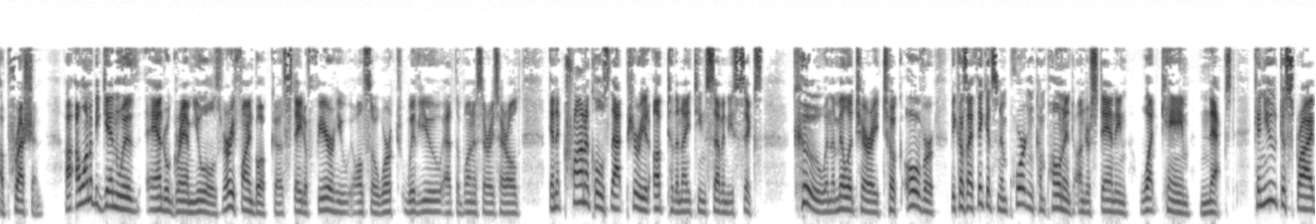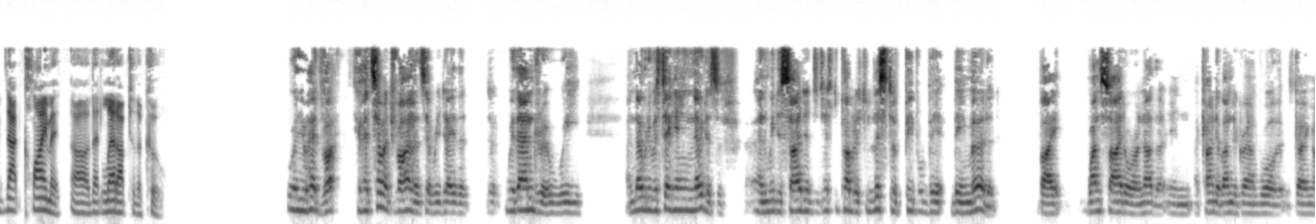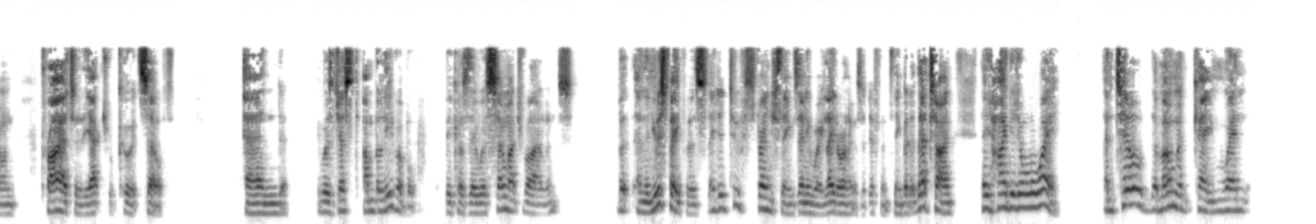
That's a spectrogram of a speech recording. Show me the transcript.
oppression. I, want to begin with Andrew Graham Yooll's very fine book, State of Fear. He also worked with you at the Buenos Aires Herald and it chronicles that period up to the 1976 coup when the military took over because I think it's an important component to understanding what came next. Can you describe that climate uh, that led up to the coup? Well, you had you had so much violence every day that, that with Andrew we and nobody was taking any notice of, and we decided to just publish a list of people be, being murdered by one side or another in a kind of underground war that was going on prior to the actual coup itself. And it was just unbelievable because there was so much violence. But, and the newspapers, they did two strange things anyway. Later on, it was a different thing. But at that time, they'd hide it all away until the moment came when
